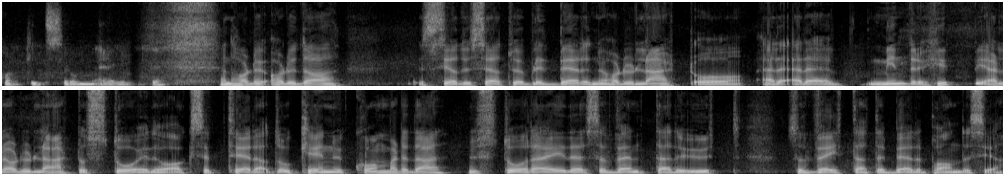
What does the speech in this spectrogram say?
kort tidsrom, egentlig. Men har du, har du da, siden du ser at du er blitt bedre nå, har du lært å er det, er det mindre hyppig, eller har du lært å stå i det og akseptere at ok, nå kommer det der, nå står jeg i det, så venter jeg det ut, så vet jeg at det er bedre på andre sida.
